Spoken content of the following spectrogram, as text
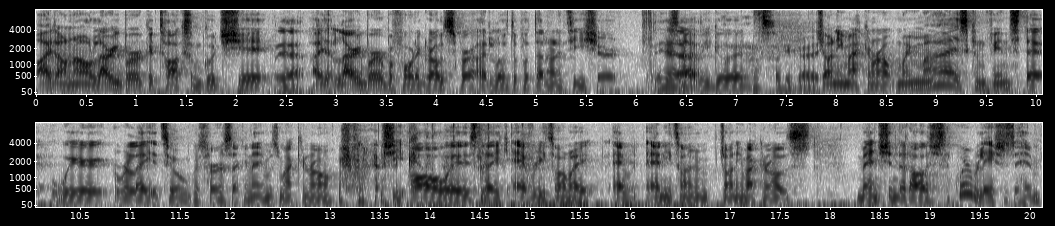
I don't know. Larry Bird could talk some good shit. yeah, I, Larry Bird before the growth spurt. I'd love to put that on a T-shirt. yeah, so that'd be good. That's fucking great. Johnny McEnroe. My ma is convinced that we're related to him because her second name is McEnroe. she always like every time I every anytime Johnny McEnroe's mentioned at all, she's like, "We're related to him."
